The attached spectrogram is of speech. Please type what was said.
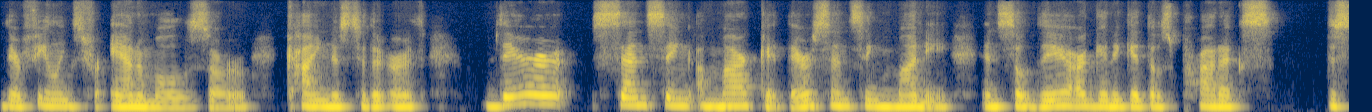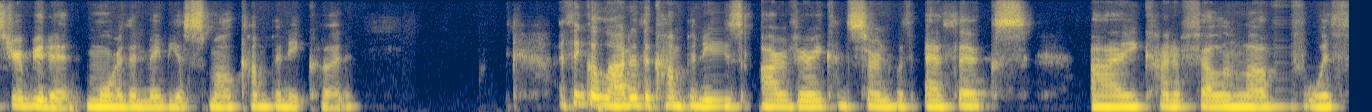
their feelings for animals or kindness to the earth. They're sensing a market, they're sensing money, and so they are going to get those products distributed more than maybe a small company could. I think a lot of the companies are very concerned with ethics. I kind of fell in love with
